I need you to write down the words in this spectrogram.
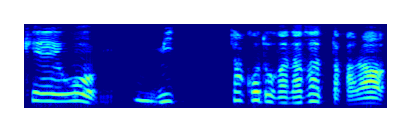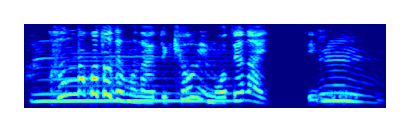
系をうん見たことがなかったから、うん。こんなことでもないと興味持てないっていう、うん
